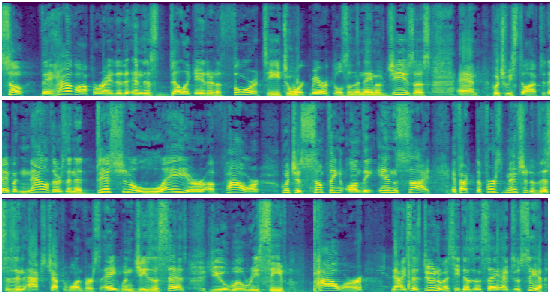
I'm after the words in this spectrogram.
So they have operated in this delegated authority to work miracles in the name of Jesus, and which we still have today. But now there's an additional layer of power, which is something on the inside. In fact, the first mention of this is in Acts chapter 1, verse 8, when Jesus says, You will receive power now he says dunamis, he doesn't say exousia.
